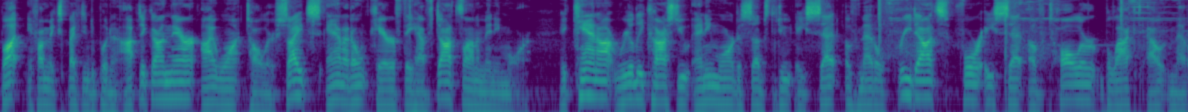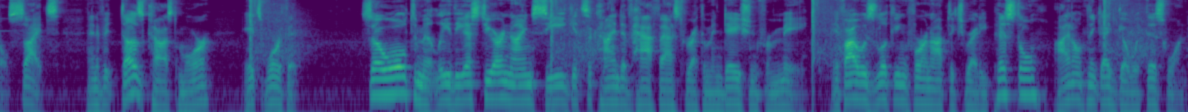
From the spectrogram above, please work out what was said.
but if I'm expecting to put an optic on there, I want taller sights, and I don't care if they have dots on them anymore. It cannot really cost you any more to substitute a set of metal 3 dots for a set of taller, blacked-out metal sights. And if it does cost more, it's worth it. So ultimately, the STR-9C gets a kind of half-assed recommendation from me. If I was looking for an optics-ready pistol, I don't think I'd go with this one.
